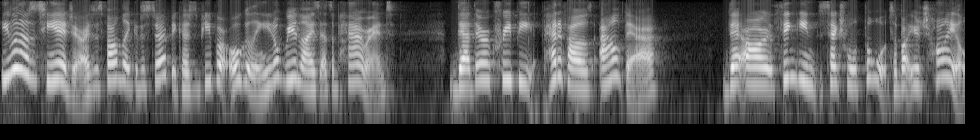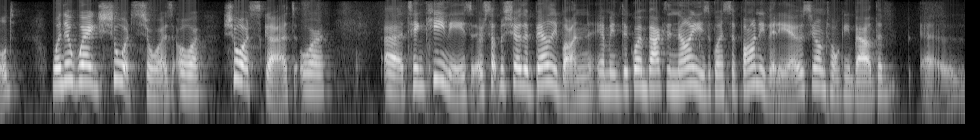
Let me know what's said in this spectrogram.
Even as a teenager, I just found like disturbing because people are ogling. You don't realize as a parent that there are creepy pedophiles out there that are thinking sexual thoughts about your child when they're wearing short shorts or short skirts or uh, tankinis or something to show their belly button. I mean, they're going back to the 90s, Gwen Stefani videos. You know what I'm talking about? The uh,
